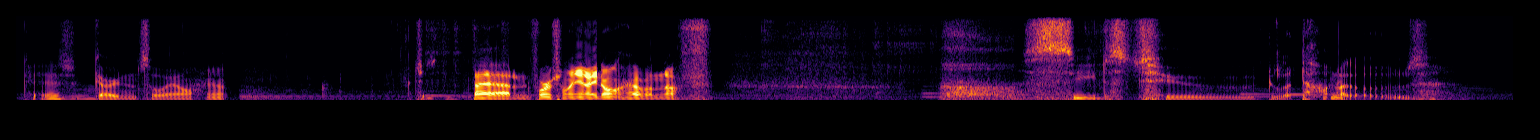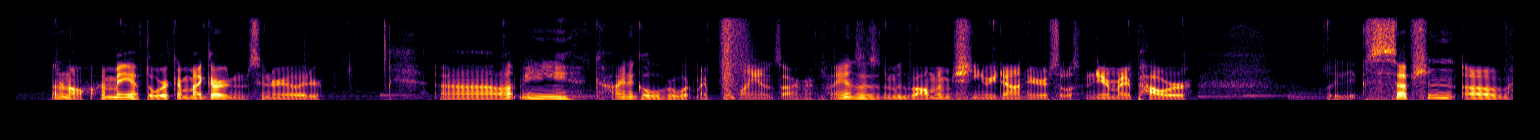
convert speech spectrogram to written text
Okay, there's garden soil, yep. Bad. Unfortunately, I don't have enough seeds to do a ton of those. I don't know. I may have to work on my garden sooner or later. Uh, let me kind of go over what my plans are. My plans is to move all my machinery down here so it's near my power. With the exception of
